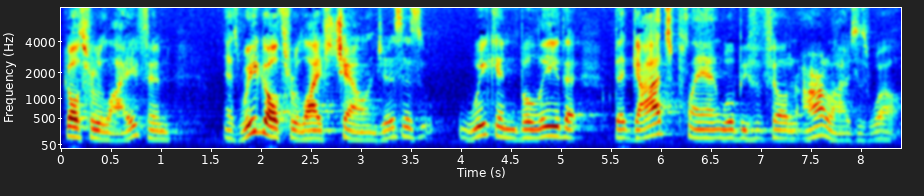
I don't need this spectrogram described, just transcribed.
go through life and as we go through life's challenges, is we can believe that that God's plan will be fulfilled in our lives as well.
